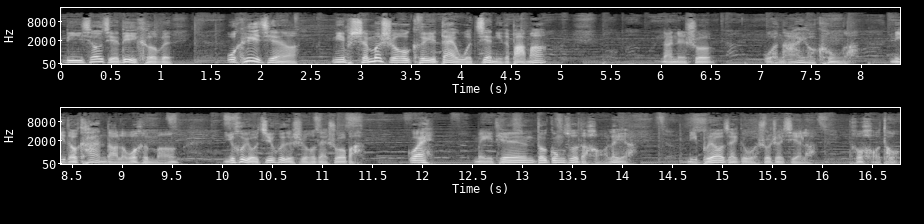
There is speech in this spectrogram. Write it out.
李小姐立刻问：“我可以见啊？你什么时候可以带我见你的爸妈？”男人说：“我哪有空啊？你都看到了，我很忙，以后有机会的时候再说吧。乖，每天都工作的好累啊，你不要再给我说这些了，头好痛。”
